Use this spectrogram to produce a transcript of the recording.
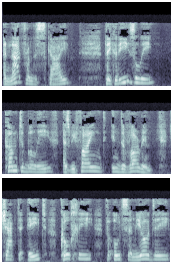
and not from the sky, they could easily come to believe, as we find in Devarim, chapter 8, Kochi v'otzem yodi,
